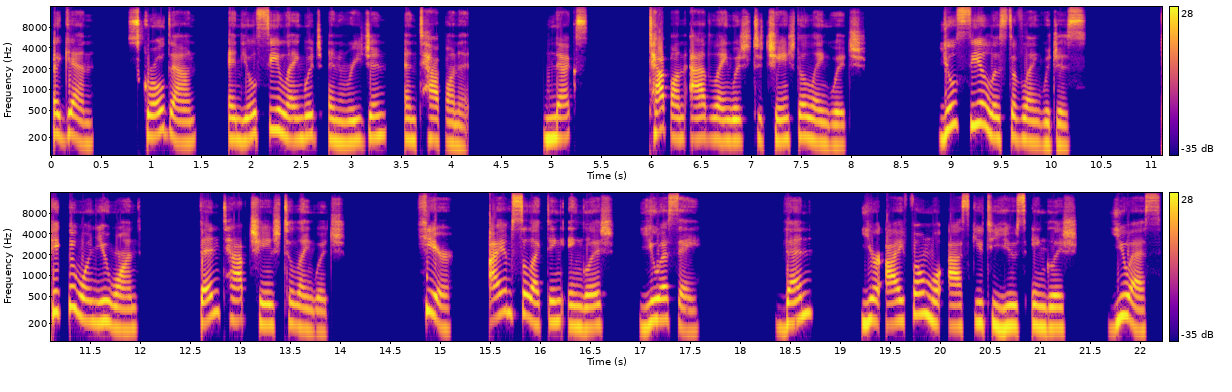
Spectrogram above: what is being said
Again, scroll down, and you'll see Language and Region, and tap on it. Next, tap on Add Language to change the language. You'll see a list of languages. Pick the one you want, then tap Change to Language. Here, I am selecting English, USA. Then, your iPhone will ask you to use English, US,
